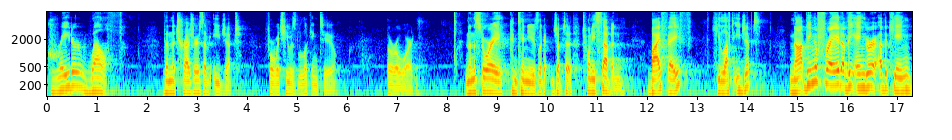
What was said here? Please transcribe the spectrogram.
greater wealth than the treasures of Egypt for which he was looking to the reward. And then the story continues. Look at jump to 27. By faith, he left Egypt, not being afraid of the anger of the king,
